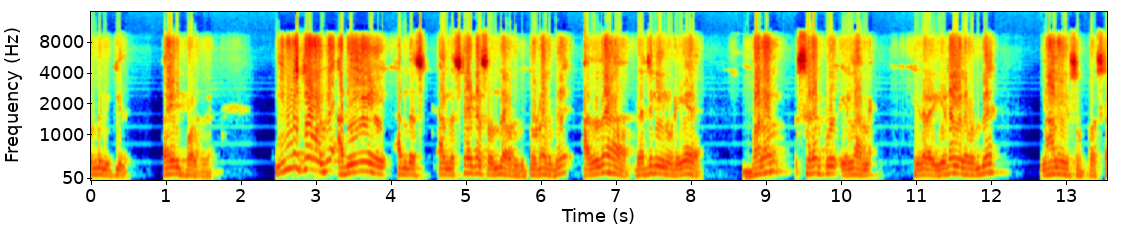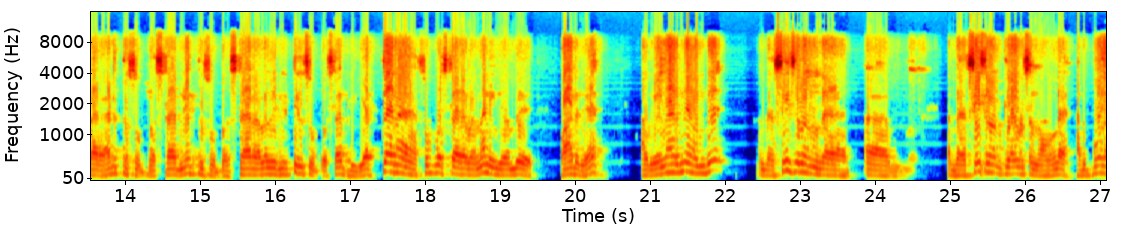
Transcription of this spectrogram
வந்து நிக்குது தயாரிப்பாளர்கள். இன்னைக்கும் வந்து அதே அந்த அந்த ஸ்டேட்டஸ் வந்து அவருக்கு தொடருது. அதுதான் ரஜினியினுடைய பலம் சிறப்பு எல்லாமே. இதுல இடையில வந்து நாளைய சூப்பர் ஸ்டார் அடுத்த சூப்பர் ஸ்டார் நேத்து சூப்பர் ஸ்டார் அல்லது லிட்டில் சூப்பர் ஸ்டார் இப்படி எத்தனை சூப்பர் ஸ்டாரை வேணா நீங்க வந்து பாருங்க. அவங்க எல்லாருமே வந்து அந்த சீசனல் அந்த சீசனல் கிளவுட் சொல்லுவாங்கல்ல அது போல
